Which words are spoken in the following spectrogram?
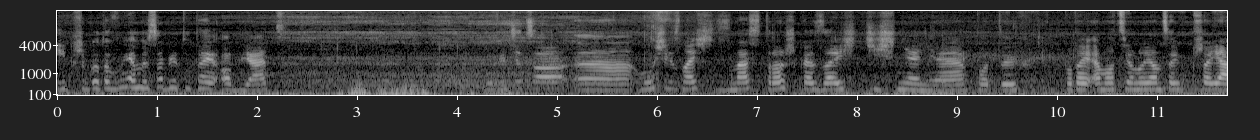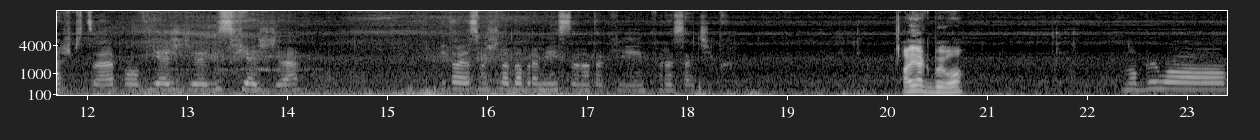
i przygotowujemy sobie tutaj obiad. Bo wiecie co, e, musi znać z nas troszkę zejść ciśnienie po, tych, po tej emocjonującej przejażdżce, po wjeździe i zjeździe. I to jest myślę dobre miejsce na taki resecik. A jak było? No było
